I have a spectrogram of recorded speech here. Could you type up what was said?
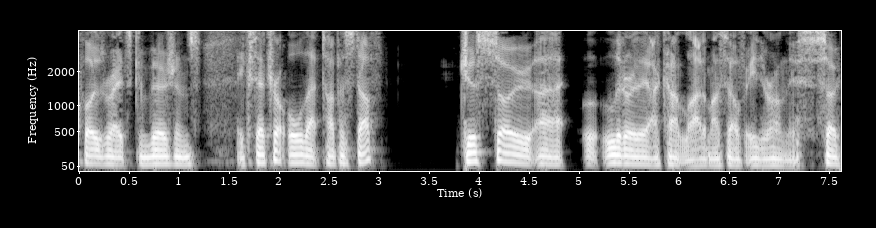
close rates, conversions, etc., all that type of stuff. Just so, uh, literally, I can't lie to myself either on this. So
